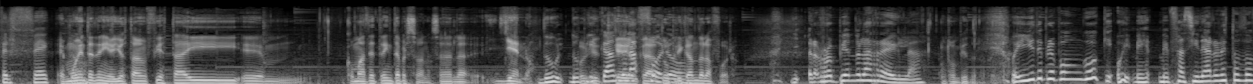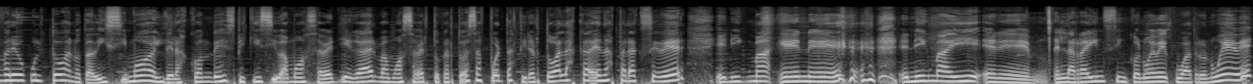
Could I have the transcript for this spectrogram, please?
Perfecto. Es muy entretenido. Yo estaba en fiesta ahí eh, con más de 30 personas, o sea, la- lleno. Du- Porque, duplicando el claro, aforo. duplicando el aforo. Rompiendo las reglas. Rompiendo. Oye, yo te propongo que, oye, me, me fascinaron estos dos bares ocultos, anotadísimo, el de las Condes, Speakeasy, vamos a saber llegar, vamos a saber tocar todas esas puertas, tirar todas las cadenas para acceder, Enigma en eh, Enigma ahí en, eh, en la Raín 5949.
